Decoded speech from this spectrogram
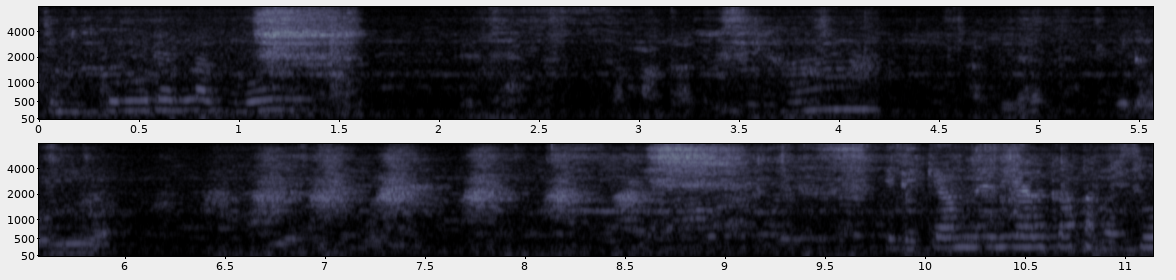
কেমন করে ওটা লাগবো হ্যাঁ এটা কি আপনি রিয়ার কথা পাইছো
